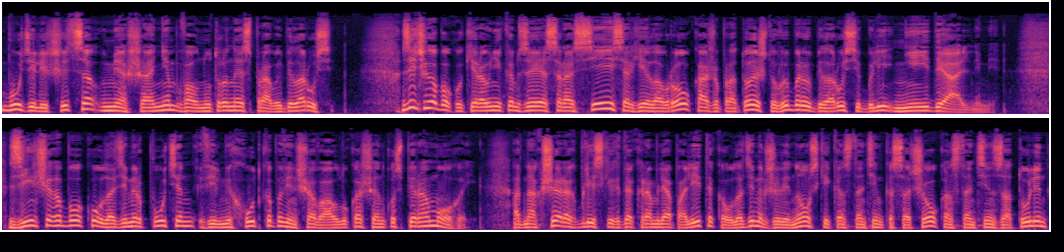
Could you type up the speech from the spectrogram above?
будзе лічыцца ўмяшаннем ва ўнутраныя справы Беларусі. З іншага боку кіраўнік МЗС рассеі Сергей Лаўроў кажа пра тое, што выбары ў Беларусі былі неідэальнымі. З іншага боку владимир Путін вельмі хутка павіншаваў лукашэнку з перамогай. Аднак шэраг блізкіх да крамля палітыкаў владимир жириновскі константин касачоў константин затулін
